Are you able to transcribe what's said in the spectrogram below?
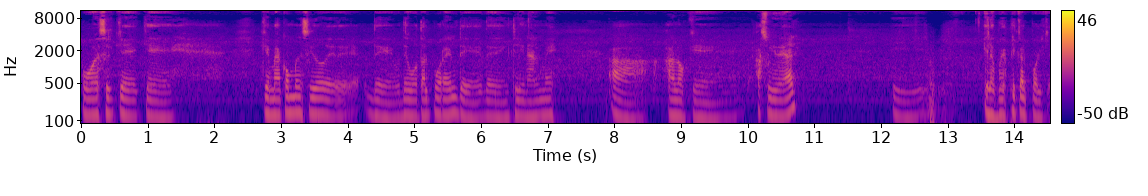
puedo decir que, que, me ha convencido de, votar por él, de, inclinarme a, a, lo que a su ideal y, y les voy a explicar por qué.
